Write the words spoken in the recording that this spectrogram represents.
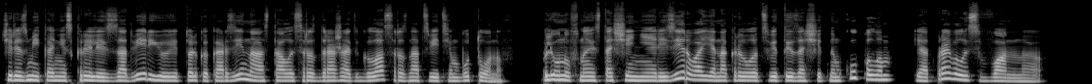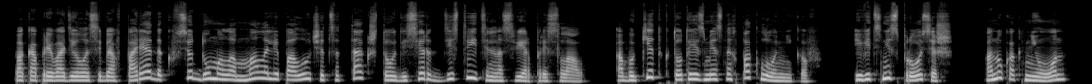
Через миг они скрылись за дверью, и только корзина осталась раздражать глаз разноцветием бутонов. Плюнув на истощение резерва, я накрыла цветы защитным куполом и отправилась в ванную. Пока приводила себя в порядок, все думала, мало ли получится так, что десерт действительно свер прислал, а букет кто-то из местных поклонников. И ведь не спросишь, а ну как не он.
